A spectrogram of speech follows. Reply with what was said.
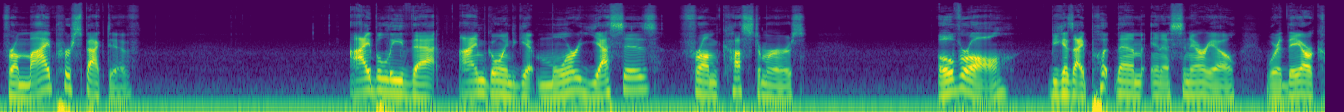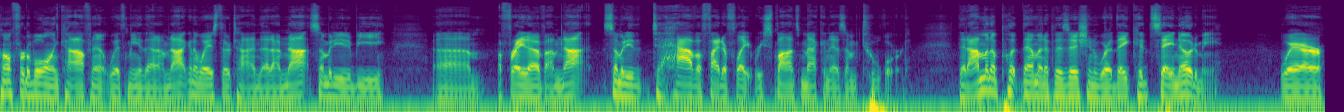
from my perspective, I believe that I'm going to get more yeses from customers overall because I put them in a scenario where they are comfortable and confident with me that I'm not going to waste their time, that I'm not somebody to be um, afraid of, I'm not somebody to have a fight or flight response mechanism toward. That I'm going to put them in a position where they could say no to me, where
